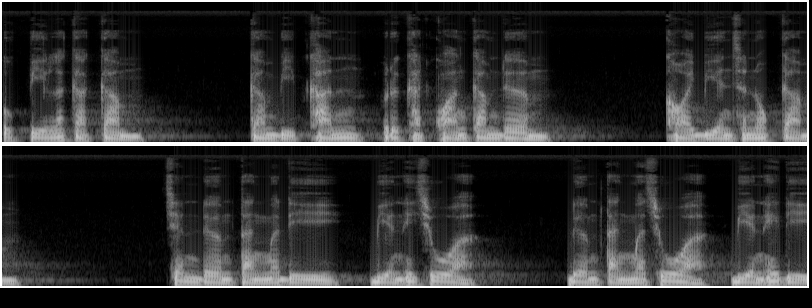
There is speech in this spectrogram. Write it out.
อุปีละกกรรม กรรมบีบคั้นหรือขัดขวางกรรมเดิม คอยเบียนชนกกรรม เช่นเดิมแต่งมาดี เบียนให้ชั่ว เดิมแต่งมาชั่ว เบียนให้ดี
